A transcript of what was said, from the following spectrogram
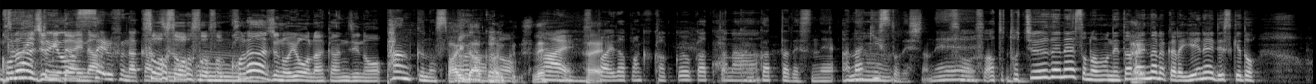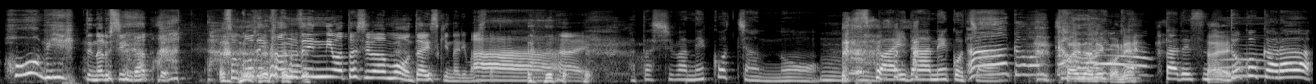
コラージュみたいな。Do it yourself な感じのそうそうそうそう、うんコラージュのような感じの。パンクのススパイダーのパンクですねはい。はいスパイダーパンクかっこよかったな。よかったですね。アナキストでしたね。そうそう。あと途中でね、そのネタバレになるから言えないですけど、ホービーってなるシーンがあって、そこで完全に私はもう大好きになりました。はい。私は猫ちゃんのスパイダー猫ちゃん。あスパイダー猫ねったですね。はいどこから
